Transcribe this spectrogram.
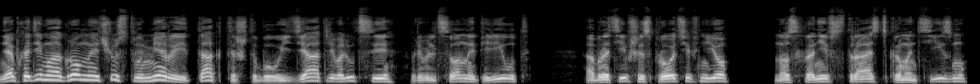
Необходимо огромное чувство меры и такта, чтобы, уйдя от революции в революционный период, обратившись против нее, но сохранив страсть к романтизму,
